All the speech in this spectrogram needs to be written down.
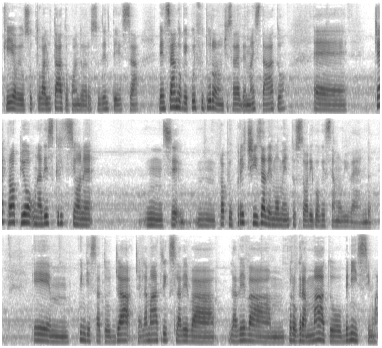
che io avevo sottovalutato quando ero studentessa, pensando che quel futuro non ci sarebbe mai stato, eh, c'è proprio una descrizione mh, mm, se, mh, mm, proprio precisa del momento storico che stiamo vivendo e mm, quindi è stato già, cioè la Matrix l'aveva, l'aveva mm, programmato benissimo,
